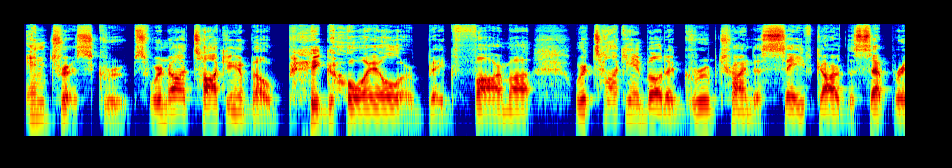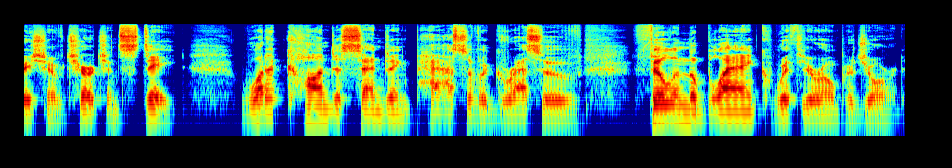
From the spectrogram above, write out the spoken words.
Interest groups. We're not talking about big oil or big pharma. We're talking about a group trying to safeguard the separation of church and state. What a condescending passive aggressive fill in the blank with your own pejorative.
